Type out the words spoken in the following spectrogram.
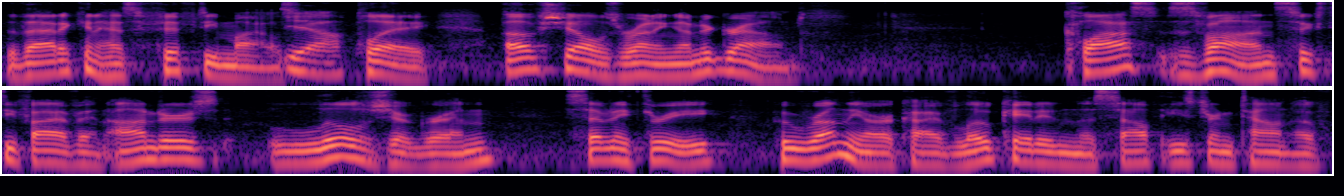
the Vatican has 50 miles. Yeah. Play. Of shelves running underground. Clas Svahn, 65, and Anders Liljegren, 73, who run the archive located in the southeastern town of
